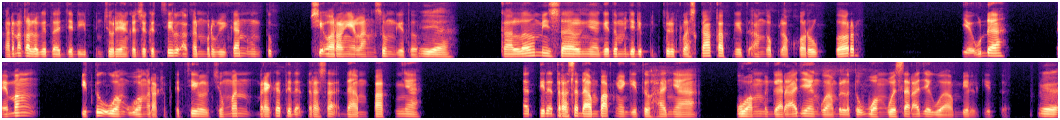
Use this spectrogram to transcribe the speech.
karena kalau kita jadi pencuri yang kecil-kecil akan merugikan untuk si orangnya langsung gitu Iya. kalau misalnya kita menjadi pencuri kelas kakap gitu anggaplah koruptor ya udah memang itu uang-uang rakyat kecil cuman mereka tidak terasa dampaknya tidak terasa dampaknya gitu hanya uang negara aja yang gua ambil atau uang besar aja gua ambil gitu Iya.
